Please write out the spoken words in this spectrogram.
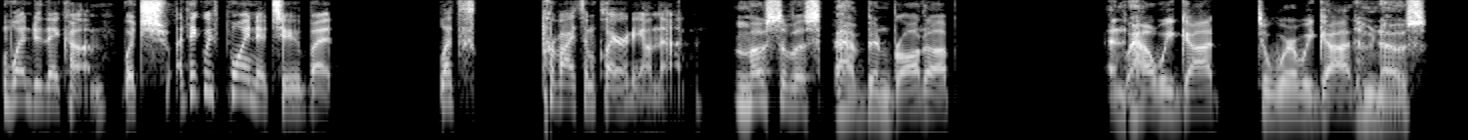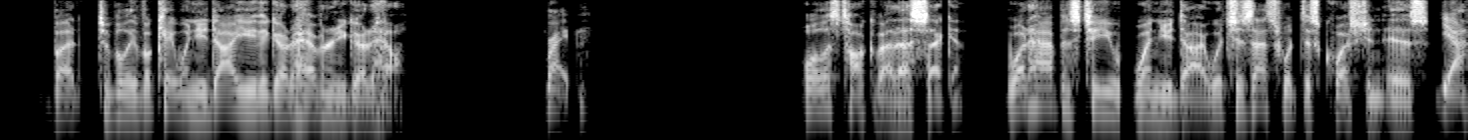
when do they come? Which I think we've pointed to, but let's provide some clarity on that. Most of us have been brought up, and how we got to where we got, who knows? But to believe, okay, when you die, you either go to heaven or you go to hell. Right. Well, let's talk about that second. What happens to you when you die? Which is that's what this question is. Yeah.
